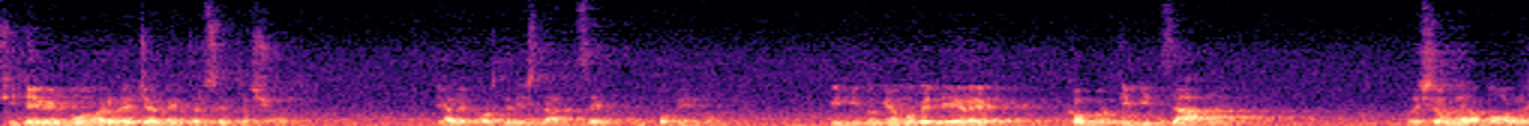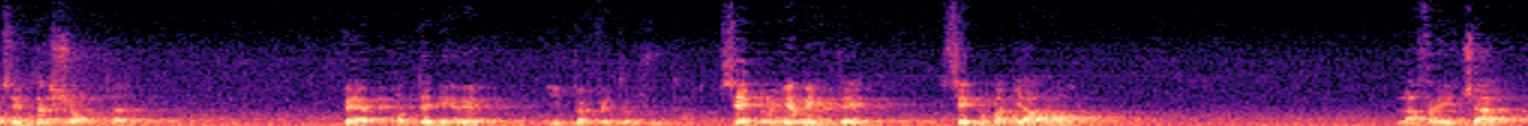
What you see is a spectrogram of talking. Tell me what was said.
si deve muovere leggermente il center shot e alle corte distanze un po' meno. Quindi dobbiamo vedere come ottimizzare pressione della molla e center shot per ottenere il perfetto risultato. Sempre ovviamente se non abbiamo la freccia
